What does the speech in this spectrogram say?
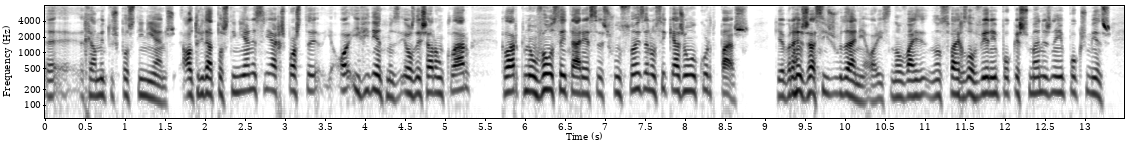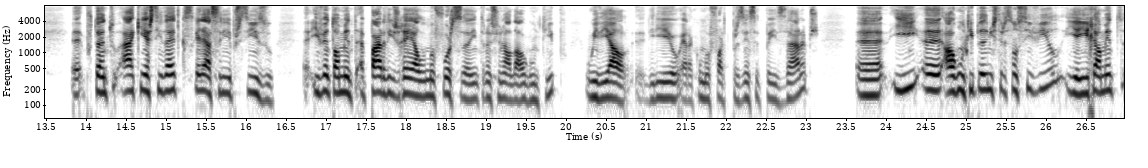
Uh, realmente os palestinianos. A autoridade palestiniana seria a resposta evidente, mas eles deixaram claro, claro que não vão aceitar essas funções a não ser que haja um acordo de paz que abranja a Cisjordânia. Ora, isso não, vai, não se vai resolver em poucas semanas nem em poucos meses. Uh, portanto, há aqui esta ideia de que se calhar seria preciso, uh, eventualmente, a par de Israel, uma força internacional de algum tipo. O ideal, diria eu, era com uma forte presença de países árabes. Uh, e uh, algum tipo de administração civil, e aí realmente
